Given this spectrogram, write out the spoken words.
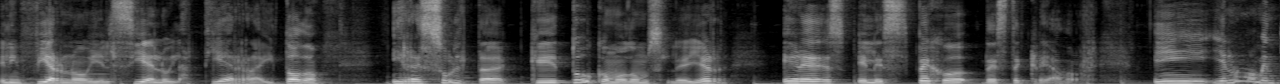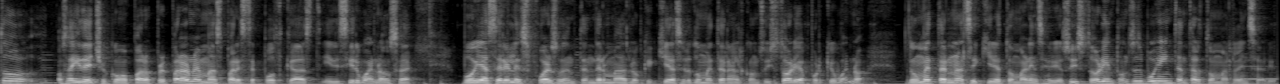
el infierno y el cielo y la tierra y todo. Y resulta que tú como Doom Slayer eres el espejo de este creador. Y, en un momento, o sea, y de hecho, como para prepararme más para este podcast y decir, bueno, o sea, voy a hacer el esfuerzo de entender más lo que quiere hacer Doom Eternal con su historia, porque bueno, Doom Eternal se quiere tomar en serio su historia, entonces voy a intentar tomarla en serio.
